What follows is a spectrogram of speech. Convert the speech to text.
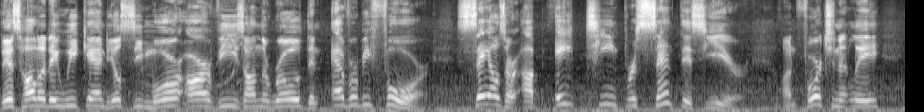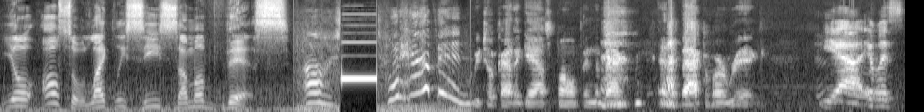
This holiday weekend, you'll see more RVs on the road than ever before. Sales are up 18% this year. Unfortunately, you'll also likely see some of this. Oh, what happened? We took out a gas pump in the back in the back of our rig. Yeah, it was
